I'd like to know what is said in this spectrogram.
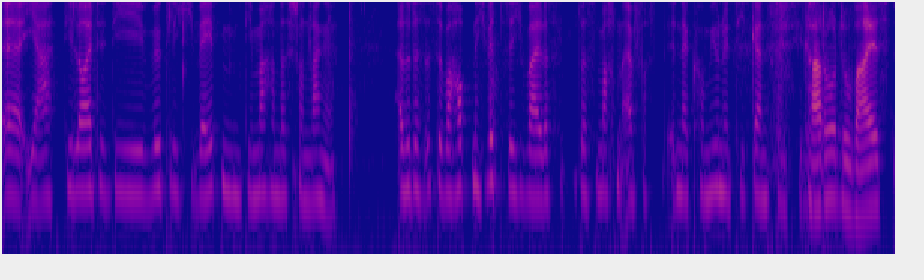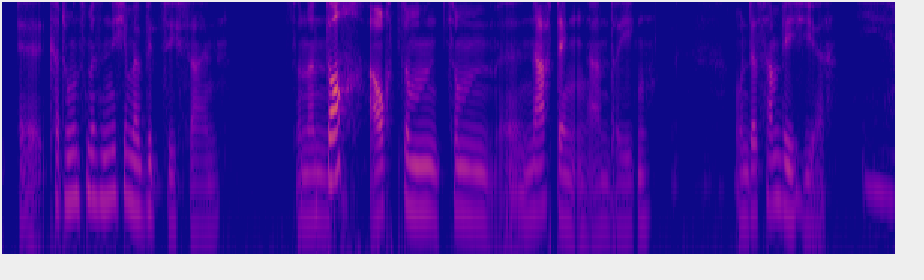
äh, ja, die Leute, die wirklich vapen, die machen das schon lange. Also das ist überhaupt nicht witzig, weil das, das machen einfach in der Community ganz, ganz viele Caro, Leute. du weißt, äh, Cartoons müssen nicht immer witzig sein, sondern Doch. auch zum, zum äh, Nachdenken anregen. Und das haben wir hier. Yeah.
